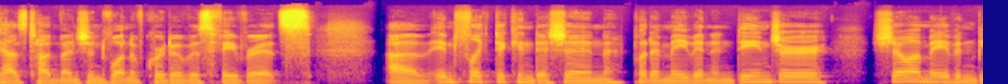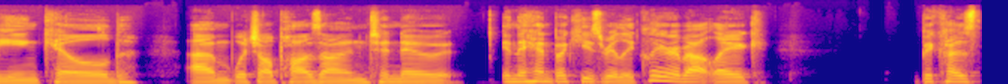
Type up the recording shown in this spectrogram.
as Todd mentioned, one of Cordova's favorites. Um, inflict a condition, put a maven in danger, show a maven being killed, um, which I'll pause on to note in the handbook he's really clear about like because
